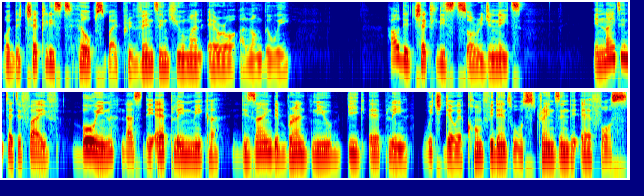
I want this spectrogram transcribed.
but the checklist helps by preventing human error along the way. How the checklists originate? In 1935, Boeing, that's the airplane maker, designed a brand new big airplane which they were confident would strengthen the Air Force.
